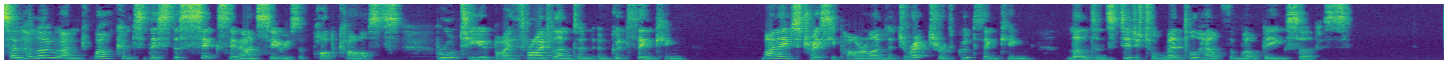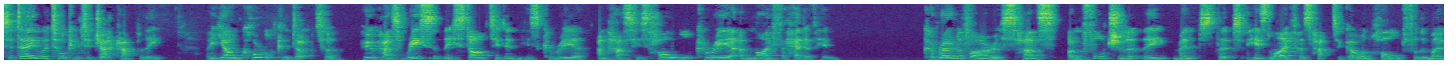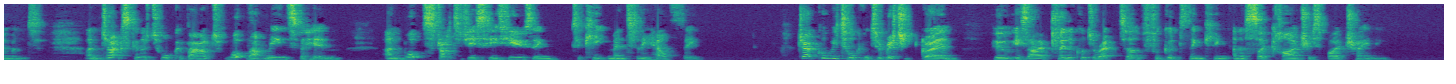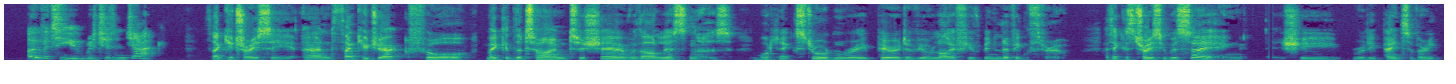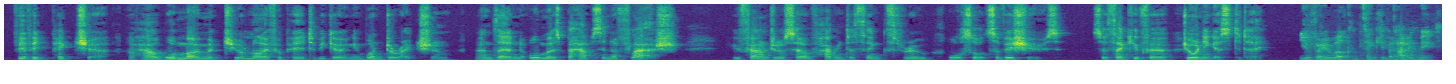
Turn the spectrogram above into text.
So, hello and welcome to this, the sixth in our series of podcasts brought to you by Thrive London and Good Thinking. My name's Tracy Parr and I'm the Director of Good Thinking, London's digital mental health and wellbeing service. Today we're talking to Jack Appley, a young choral conductor who has recently started in his career and has his whole career and life ahead of him. Coronavirus has unfortunately meant that his life has had to go on hold for the moment. And Jack's going to talk about what that means for him and what strategies he's using to keep mentally healthy. Jack will be talking to Richard Graham, who is our clinical director for Good Thinking and a psychiatrist by training. Over to you, Richard and Jack. Thank you, Tracy. And thank you, Jack, for making the time to share with our listeners what an extraordinary period of your life you've been living through. I think, as Tracy was saying, she really paints a very vivid picture of how one moment your life appeared to be going in one direction, and then almost perhaps in a flash, you found yourself having to think through all sorts of issues. So, thank you for joining us today. You're very welcome. Thank you for having me.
